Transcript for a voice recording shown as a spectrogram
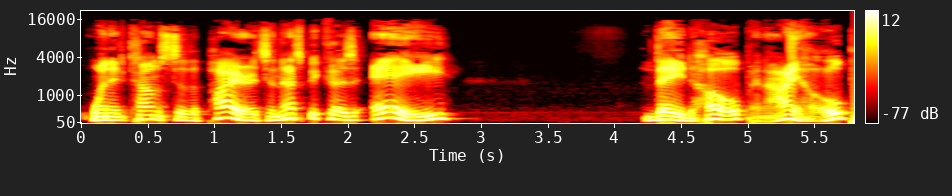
when it comes to the Pirates, and that's because A, they'd hope, and I hope,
